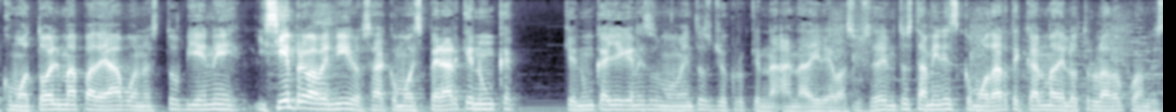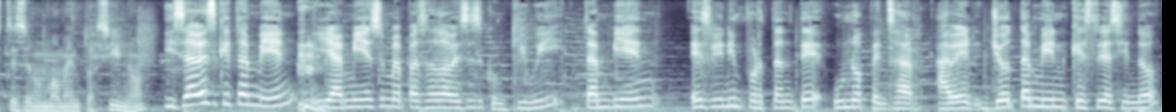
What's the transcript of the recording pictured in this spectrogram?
como todo el mapa de, ah, bueno, esto viene y siempre va a venir, o sea, como esperar que nunca que nunca lleguen esos momentos, yo creo que a nadie le va a suceder. Entonces también es como darte calma del otro lado cuando estés en un momento así, ¿no? Y sabes que también, y a mí eso me ha pasado a veces con Kiwi, también es bien importante uno pensar, a ver, yo también qué estoy haciendo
